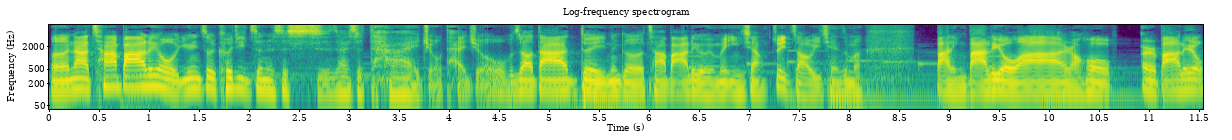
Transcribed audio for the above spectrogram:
呃，那叉八六因为这个科技真的是实在是太久太久，我不知道大家对那个叉八六有没有印象？最早以前什么八零八六啊，然后二八六、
